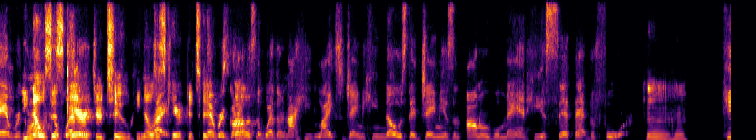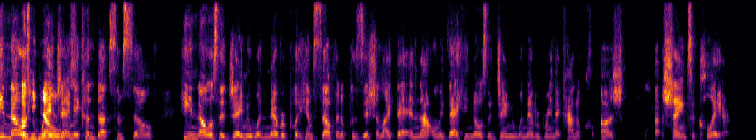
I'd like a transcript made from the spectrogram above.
And he knows his whether- character too. He knows his character too. And regardless so- of whether or not he likes Jamie, he knows that Jamie is an honorable man. He has said that before. Mhm. He knows he the way knows. Jamie conducts himself. He knows that Jamie would never put himself in a position like that. And not only that, he knows that Jamie would never bring that kind of uh, sh- uh, shame to Claire.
